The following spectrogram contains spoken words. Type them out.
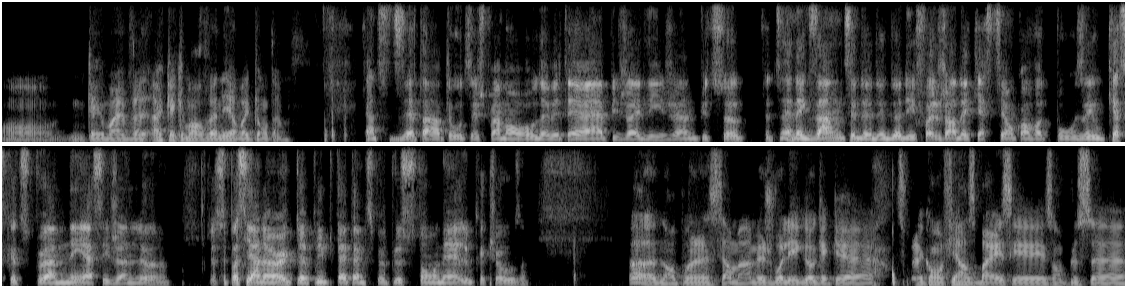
euh, quand, ils vont revenir, on va être content. Quand tu disais tantôt, je prends mon rôle de vétéran, puis j'aide les jeunes, puis tout ça, tu un exemple de, de, gars, des fois, le genre de questions qu'on va te poser ou qu'est-ce que tu peux amener à ces jeunes-là? Je ne sais pas s'il y en a un qui t'a pris peut-être un petit peu plus sous ton aile ou quelque chose. Ah, non, pas nécessairement, mais je vois les gars que, la confiance baisse et ils sont plus. Euh,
